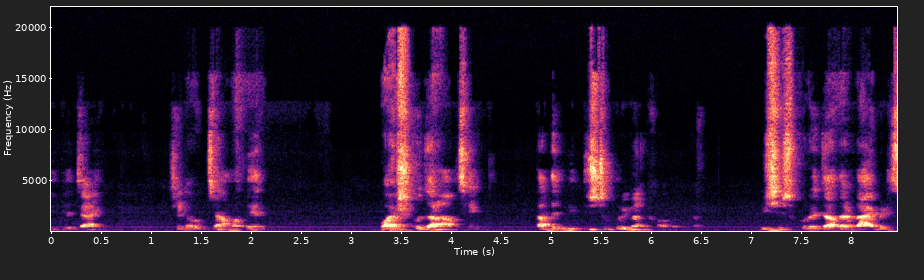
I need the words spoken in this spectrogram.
দিতে চাই। সেটা হচ্ছে আমাদের বয়স্ক যারা আছে, তাদের নির্দিষ্ট পরিমাণ খাওয়া দরকার। বিশেষ করে যাদের ডায়াবেটিস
